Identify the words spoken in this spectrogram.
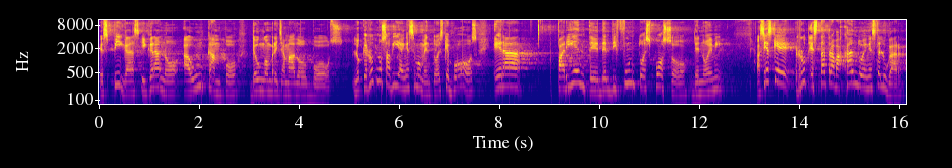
espigas y grano a un campo de un hombre llamado Boaz. Lo que Ruth no sabía en ese momento es que Boaz era pariente del difunto esposo de Noemí. Así es que Ruth está trabajando en este lugar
